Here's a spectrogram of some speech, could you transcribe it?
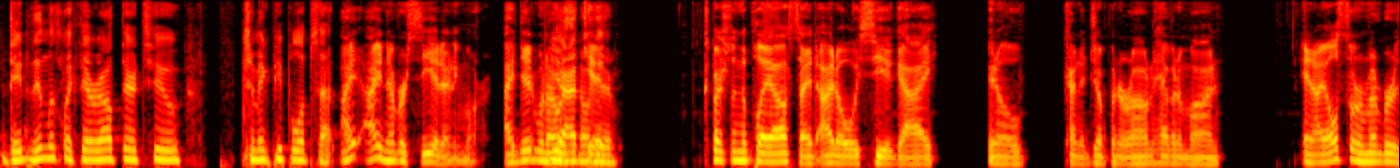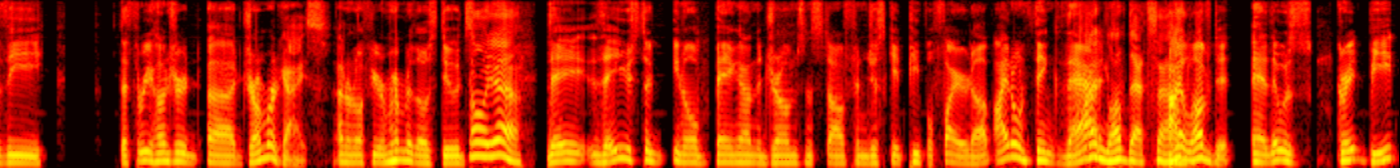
they didn't look like they were out there to to make people upset. I I never see it anymore. I did when I yeah, was a kid. Either. Especially in the playoffs, I'd I'd always see a guy, you know, kind of jumping around, having them on. And I also remember the the 300 uh, drummer guys. I don't know if you remember those dudes. Oh yeah, they they used to you know bang on the drums and stuff and just get people fired up. I don't think that I love that sound. I loved it, and it was great beat,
